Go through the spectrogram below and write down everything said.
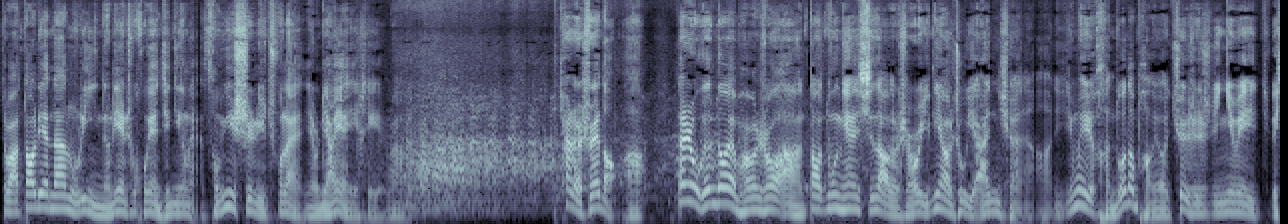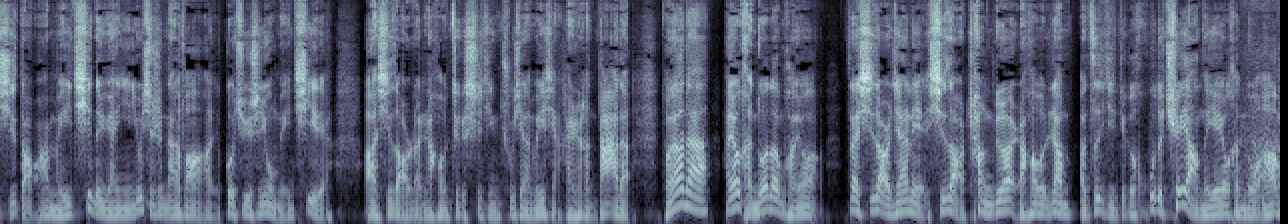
对吧？到炼丹炉里你能练出火眼金睛来，从浴室里出来你就两眼一黑，是吧？差点摔倒啊！但是我跟各位朋友说啊，到冬天洗澡的时候一定要注意安全啊，因为很多的朋友确实是因为这个洗澡啊煤气的原因，尤其是南方啊，过去是用煤气的啊洗澡的，然后这个事情出现危险还是很大的。同样呢，还有很多的朋友在洗澡间里洗澡唱歌，然后让把自己这个呼的缺氧的也有很多啊。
